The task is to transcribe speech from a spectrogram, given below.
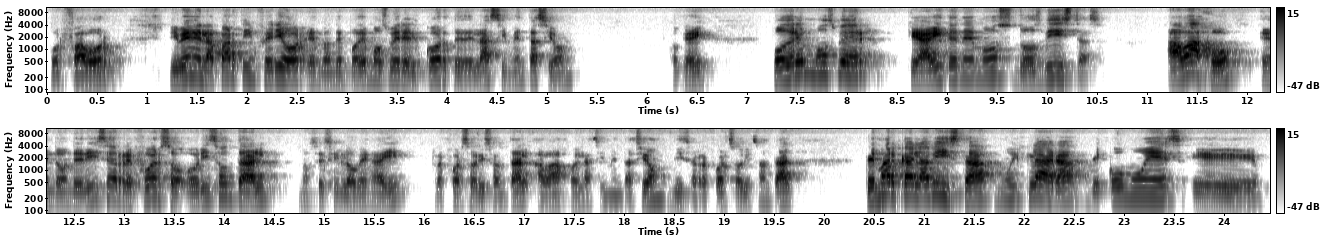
por favor, y ven en la parte inferior en donde podemos ver el corte de la cimentación, ¿ok? Podremos ver que ahí tenemos dos vistas. Abajo, en donde dice refuerzo horizontal, no sé si lo ven ahí, refuerzo horizontal, abajo en la cimentación, dice refuerzo horizontal, te marca la vista muy clara de cómo es eh,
